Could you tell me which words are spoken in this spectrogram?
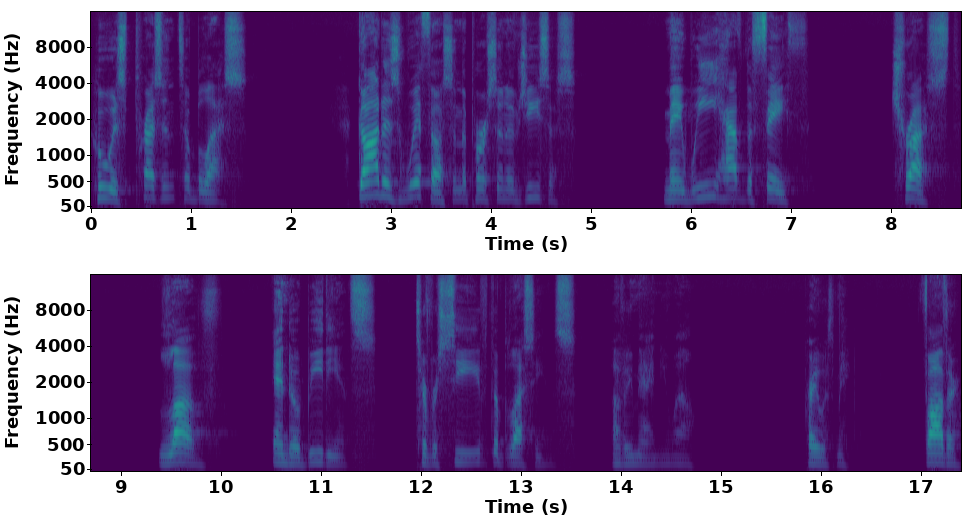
who is present to bless. God is with us in the person of Jesus. May we have the faith, trust, love, and obedience to receive the blessings of Emmanuel. Pray with me. Father,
